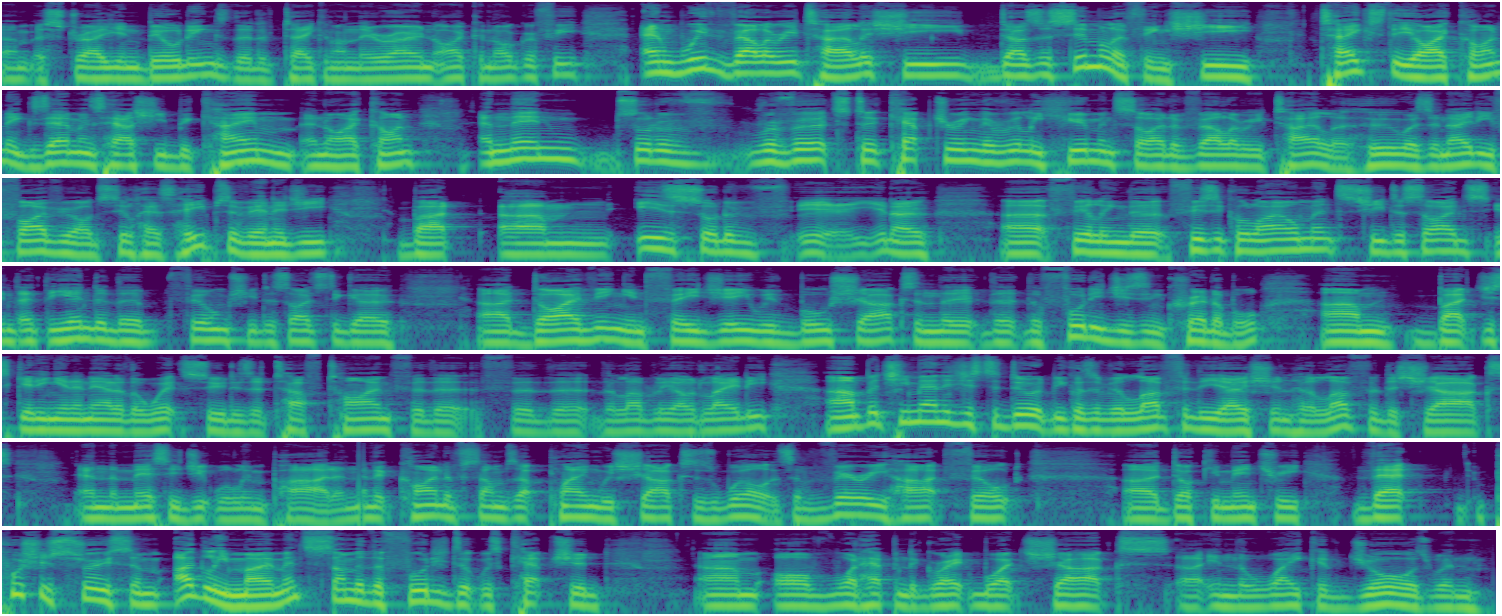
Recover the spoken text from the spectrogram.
um, Australian buildings that have taken on their own iconography. And with Valerie Taylor, she does a similar thing. She takes the icon, examines how she became an icon, and then sort of reverts to capturing the really human side of Valerie Taylor, who, as an 85 year old, still has heaps of energy, but um, is sort of, eh, you know, uh, feeling the physical ailments. She decides, at the end of the film, she decides to go uh, diving in Fiji with bull sharks, and the, the, the footage is incredible. Um, but just getting in and out of the wetsuit is a tough time for the for the, the lovely old lady. Um, but she manages to do it because of her love for the ocean, her love for the sharks, and the message it will impart. And, and it kind of sums up playing with sharks as well. It's a very heartfelt. Uh, documentary that pushes through some ugly moments. Some of the footage that was captured um, of what happened to great white sharks uh, in the wake of Jaws when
